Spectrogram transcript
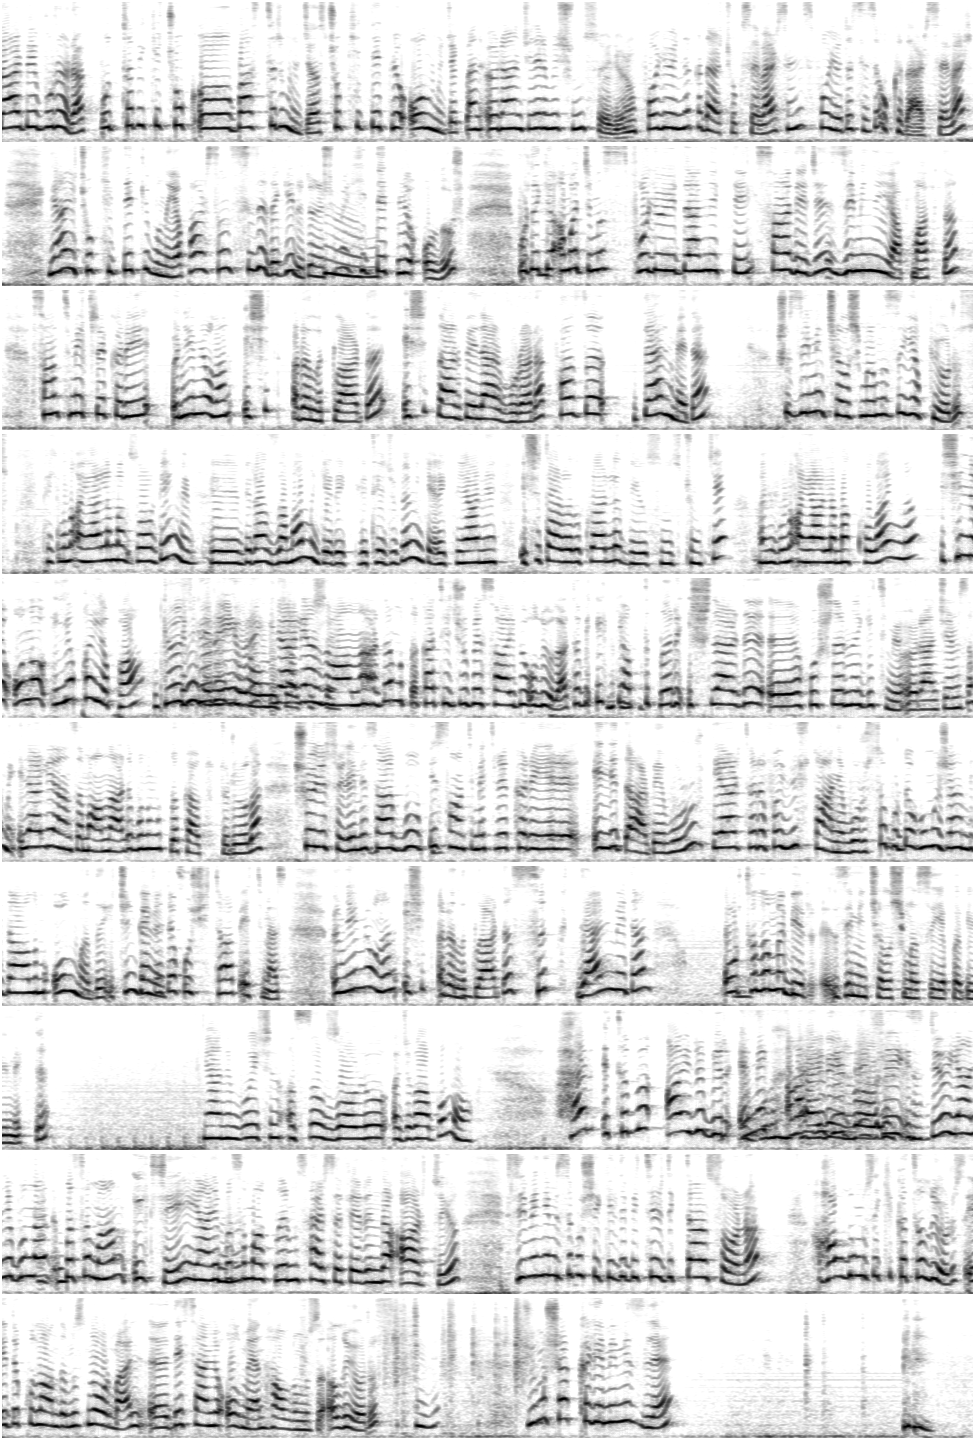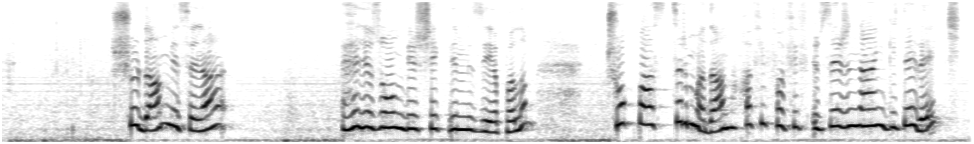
darbe vurarak bu tabii ki çok e, bastırmayacağız. Çok hiddetli olmayacak. Ben öğrencilerime şunu söylüyorum. Folyoyu ne kadar çok severseniz folyo da sizi o kadar sever. Yani çok hiddetli bunu yaparsanız size de geri dönüşümü hiddetli olur. Buradaki amacımız folyoyu delmek değil. Sadece zemini yapmakta. Santimetre kareyi önemli olan eşit aralıklarda eşit darbeler vurarak fazla delmeden şu zemin çalışmamızı yapıyoruz. Peki bunu ayarlamak zor değil mi? Ee, biraz zaman mı gerekli, tecrübe mi gerekli? Yani eşit aralıklarla diyorsunuz çünkü. Hani bunu ayarlamak kolay mı? Şimdi onu yapa yapa göz Değil mi? göre Deneyimle göre olacak ilerleyen bir şey. zamanlarda mutlaka tecrübe sahibi oluyorlar. Tabii ilk yaptıkları işlerde e, hoşlarına gitmiyor öğrencilerimiz ama ilerleyen zamanlarda bunu mutlaka tutturuyorlar. Şöyle söyleyeyim mesela bu bir santimetre kare yere 50 darbe vurur. Diğer tarafa 100 tane vurursa burada homojen bir dağılım olmadığı için göze Evet. de hoş hitap etmez. Önemli olan eşit aralıklarda sık delmeden ortalama bir zemin çalışması yapabilmekte. Yani bu işin asıl zorluğu acaba bu mu? Her etabı ayrı bir emek, Ayrı bir zor. şey istiyor. Yani bunlar basamağın ilk şeyi. Yani basamaklarımız her seferinde artıyor. Zeminimizi bu şekilde bitirdikten sonra havlumuzu iki kat alıyoruz. Evde kullandığımız normal e, desenli olmayan havlumuzu alıyoruz. Evet. Yumuşak kalemimizle şuradan mesela helezon bir şeklimizi yapalım. Çok bastırmadan hafif hafif üzerinden giderek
